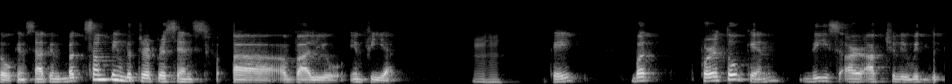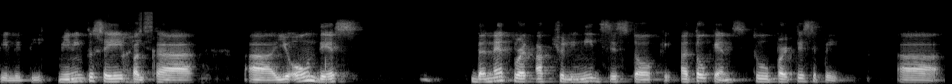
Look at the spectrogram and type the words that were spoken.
tokens natin. But something that represents uh, a value in fiat. Mhm. Okay? But for a token, these are actually with utility. Meaning to say, see. pagka uh, you own this, the network actually needs these token, uh, tokens to participate uh,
